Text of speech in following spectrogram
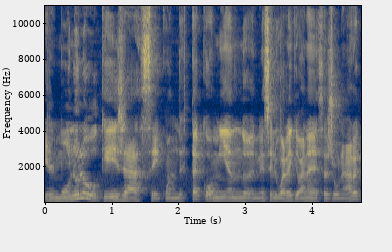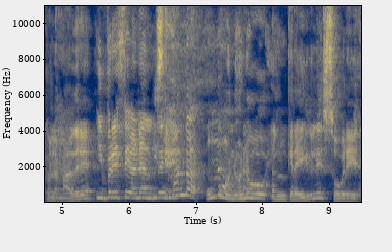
el monólogo que ella hace cuando está comiendo en ese lugar al que van a desayunar con la madre. Impresionante. Y se manda un monólogo increíble sobre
